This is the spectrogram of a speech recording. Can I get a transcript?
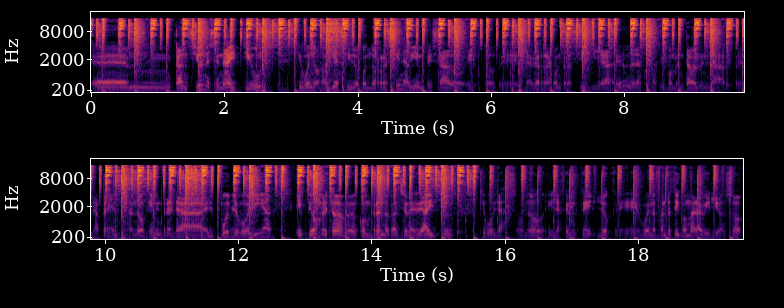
em, canciones en iTunes que bueno, había sido cuando recién había empezado esto de la guerra contra Siria, era una de las cosas que comentaban en la, en la prensa, ¿no? Que mientras el pueblo moría, este hombre estaba comprando canciones de iTunes. Qué bolazo, ¿no? Y la gente lo cree. Bueno, fantástico, maravilloso.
